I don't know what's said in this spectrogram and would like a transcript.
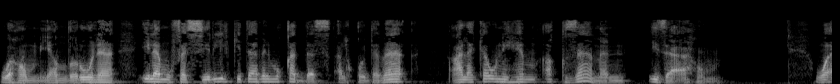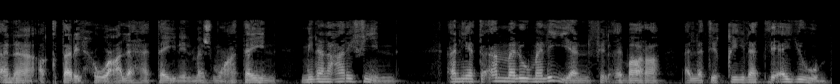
وهم ينظرون إلى مفسري الكتاب المقدس القدماء على كونهم اقزاما إزاءهم. وأنا أقترح على هاتين المجموعتين من العارفين أن يتأملوا مليا في العبارة التي قيلت لأيوب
